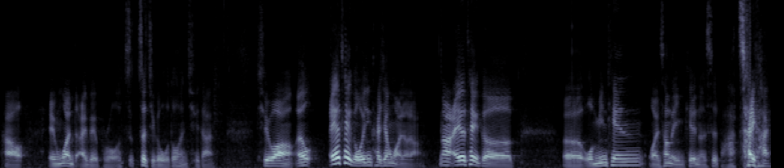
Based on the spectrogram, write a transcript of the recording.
还有 M1 的 iPad Pro，这这几个我都很期待。希望，哎、呃、，AirTag 我已经开箱完了啦。那 AirTag，呃，我明天晚上的影片呢是把它拆开，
